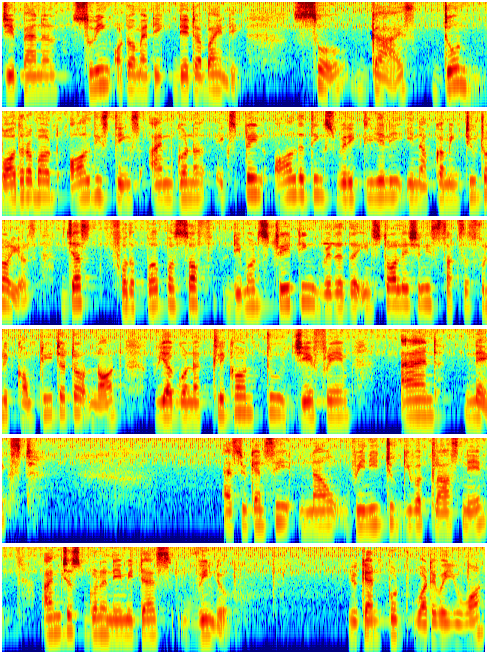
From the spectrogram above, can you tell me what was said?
jpanel swing automatic data binding. So guys don't bother about all these things. I'm gonna explain all the things very clearly in upcoming tutorials. Just for the purpose of demonstrating whether the installation is successfully completed or not we are gonna click on to jframe and next. As you can see now we need to give a class name. I'm just gonna name it as window you can put whatever you want.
